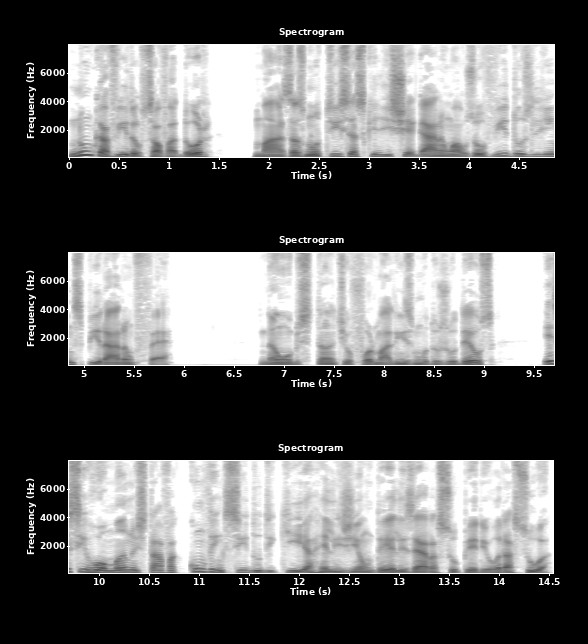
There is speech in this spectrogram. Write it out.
Nunca vira o Salvador, mas as notícias que lhe chegaram aos ouvidos lhe inspiraram fé. Não obstante o formalismo dos judeus, esse romano estava convencido de que a religião deles era superior à sua.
